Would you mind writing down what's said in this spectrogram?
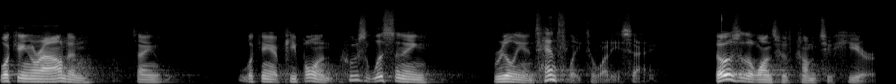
looking around and saying, looking at people, and who's listening really intently to what he's saying? Those are the ones who've come to hear.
